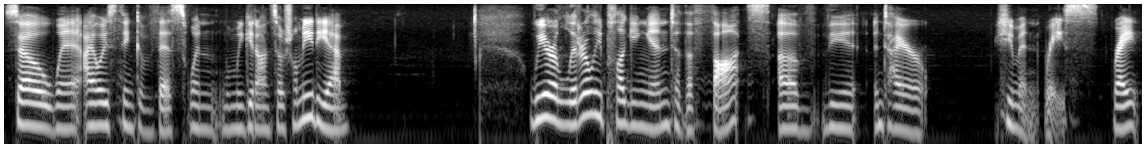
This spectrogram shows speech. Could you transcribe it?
So when I always think of this when when we get on social media, we are literally plugging into the thoughts of the entire human race, right?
